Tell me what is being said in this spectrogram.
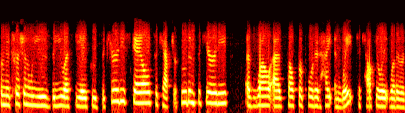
For nutrition, we used the USDA Food Security Scale to capture food insecurity, as well as self-reported height and weight to calculate whether a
